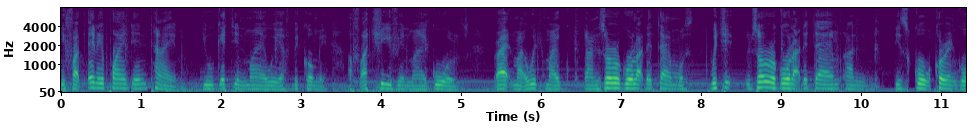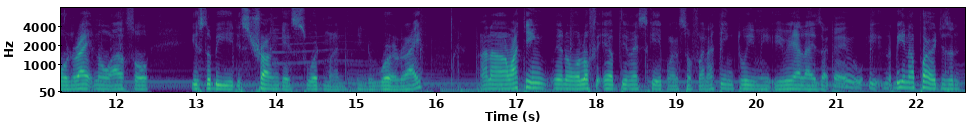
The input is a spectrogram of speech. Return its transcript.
if at any point in time you get in my way of becoming of achieving my goals right? My which my and Zoro goal at the time was which is, zoro goal at the time and his goal current goal right now also is to be the strongest swordman in the world right and um, I think you know Luffy helped him escape and stuff. And I think to him he, he realized that hey, being a pirate isn't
